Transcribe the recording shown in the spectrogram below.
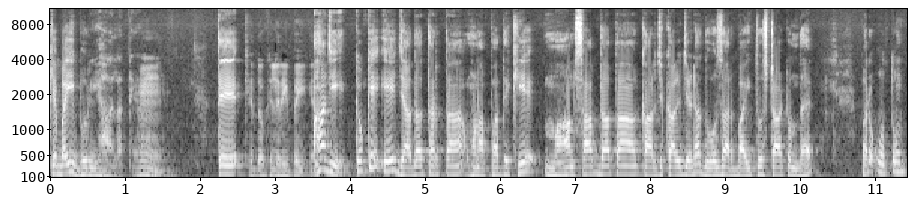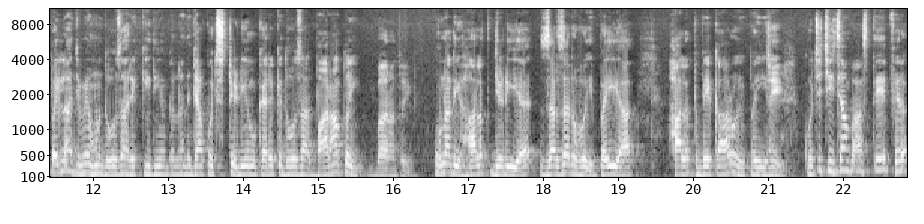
ਕਿ ਬਈ ਬੁਰੀ ਹਾਲਤ ਹੈ। ਹੂੰ। ਤੇ ਖਿੱਦੋ ਖਿਲਰੀ ਪਈ ਹੈ ਹਾਂਜੀ ਕਿਉਂਕਿ ਇਹ ਜ਼ਿਆਦਾਤਰ ਤਾਂ ਹੁਣ ਆਪਾਂ ਦੇਖੀਏ ਮਾਨ ਸਾਹਿਬ ਦਾ ਤਾਂ ਕਾਰਜਕਾਲ ਜਿਹੜਾ 2022 ਤੋਂ ਸਟਾਰਟ ਹੁੰਦਾ ਹੈ ਪਰ ਉਹ ਤੋਂ ਪਹਿਲਾਂ ਜਿਵੇਂ ਹੁਣ 2021 ਦੀਆਂ ਗੱਲਾਂ ਨੇ ਜਾਂ ਕੁਝ ਸਟੇਡੀਅਮ ਕਹਿ ਰਹੇ ਕਿ 2012 ਤੋਂ ਹੀ 12 ਤੋਂ ਹੀ। ਉਹਨਾਂ ਦੀ ਹਾਲਤ ਜਿਹੜੀ ਹੈ ਜ਼ਰਜ਼ਰ ਹੋਈ ਪਈ ਆ ਹਾਲਤ ਬੇਕਾਰ ਹੋਈ ਪਈ ਆ। ਕੁਝ ਚੀਜ਼ਾਂ ਵਾਸਤੇ ਫਿਰ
